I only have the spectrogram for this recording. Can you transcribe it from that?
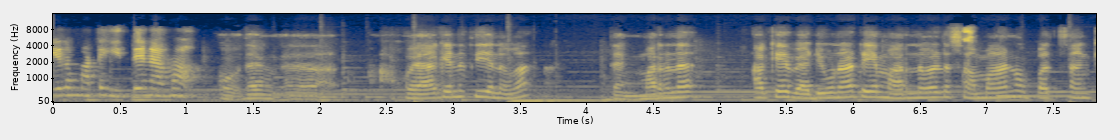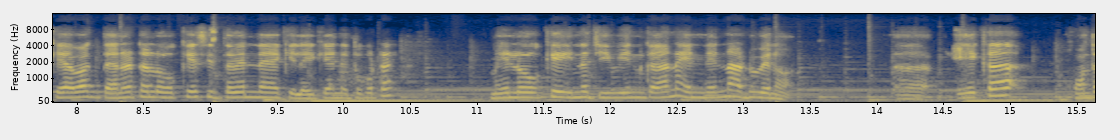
කියලා මට හිතෙනවා. ඕ දැන් හොයාගෙන තියෙනවා. තැන් මරණ අගේ වැඩිවුණට ඒ මරණවලට සමාන උපත් සංඛ්‍යාවක් දැනට ලෝකයේ සිත වෙන්න ෑ කියලා. එක නැතකොට මේ ලෝකෙ ඉන්න ජීවන් ගාන එන්නෙන්න අඩු වෙනවා ඒක හොඳ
